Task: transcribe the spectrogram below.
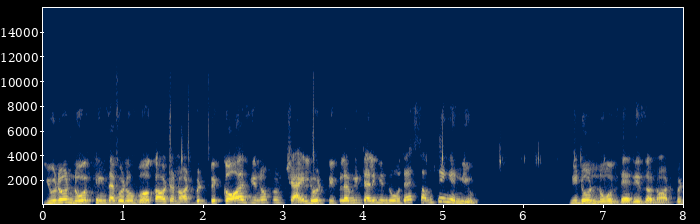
you don't know if things are going to work out or not. But because, you know, from childhood, people have been telling you, no, there's something in you. We don't know if there is or not. But,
